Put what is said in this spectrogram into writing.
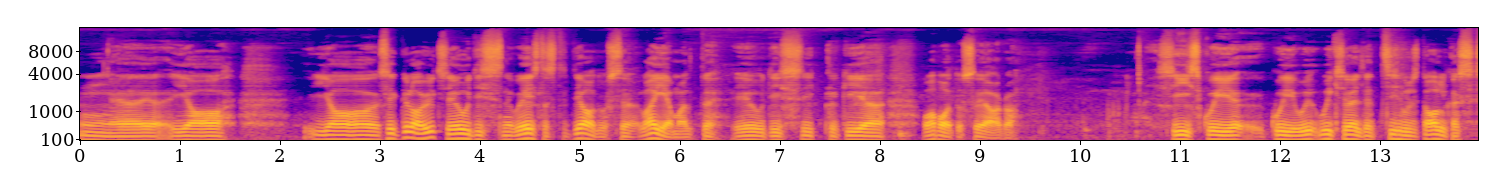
ja, ja see küla üldse jõudis nagu eestlaste teadvusse laiemalt, jõudis ikkagi Vabadussõjaga. siis, kui, kui võiks öelda, et sisuliselt algas,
